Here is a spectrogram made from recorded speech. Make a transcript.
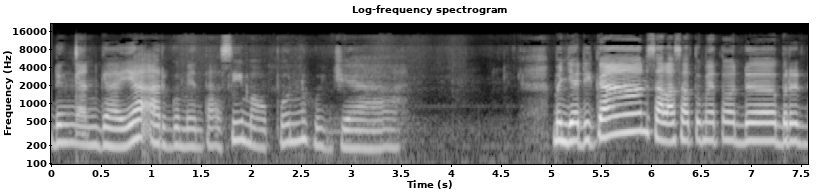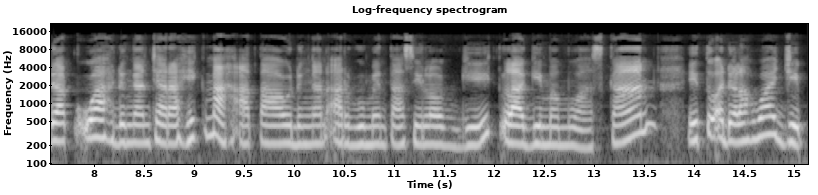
dengan gaya argumentasi maupun hujah. Menjadikan salah satu metode berdakwah dengan cara hikmah atau dengan argumentasi logik lagi memuaskan itu adalah wajib.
